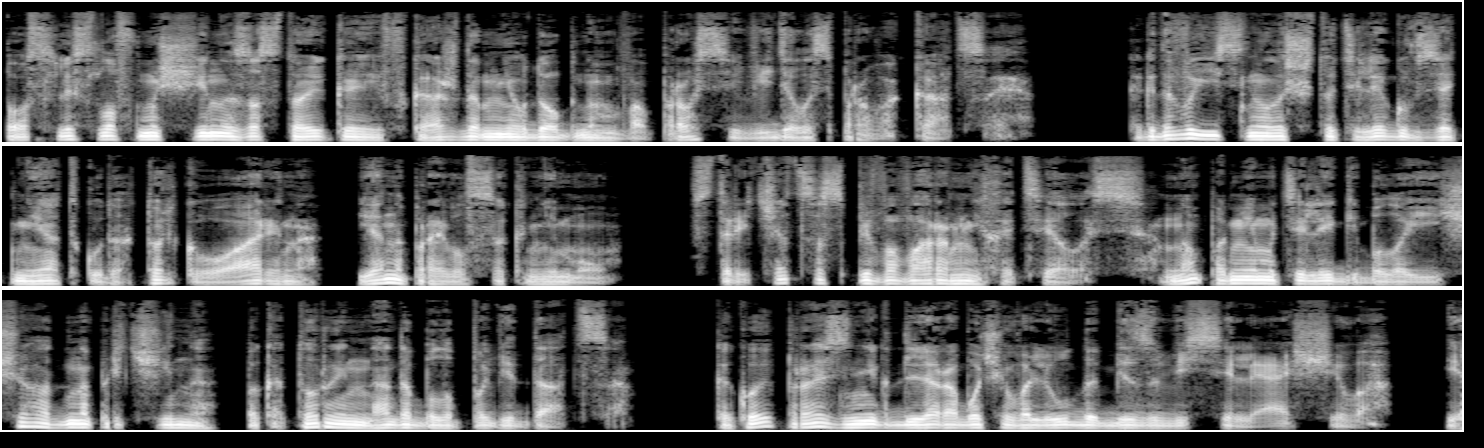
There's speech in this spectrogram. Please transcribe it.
После слов мужчины за стойкой в каждом неудобном вопросе виделась провокация. Когда выяснилось, что телегу взять неоткуда, только у Арина, я направился к нему. Встречаться с пивоваром не хотелось, но помимо телеги была еще одна причина, по которой надо было повидаться. Какой праздник для рабочего люда без веселящего. И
